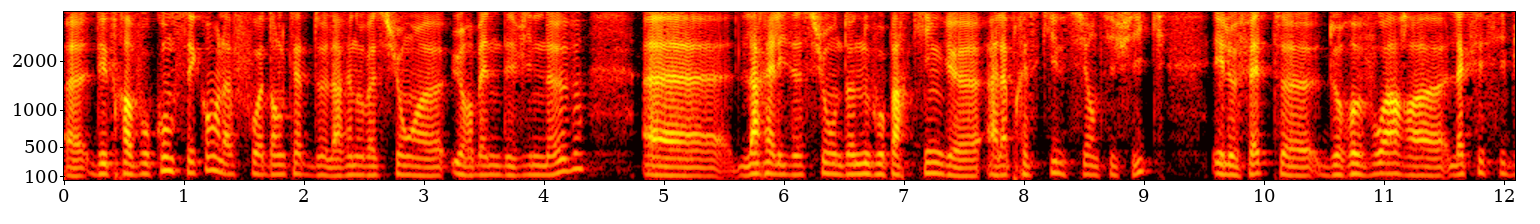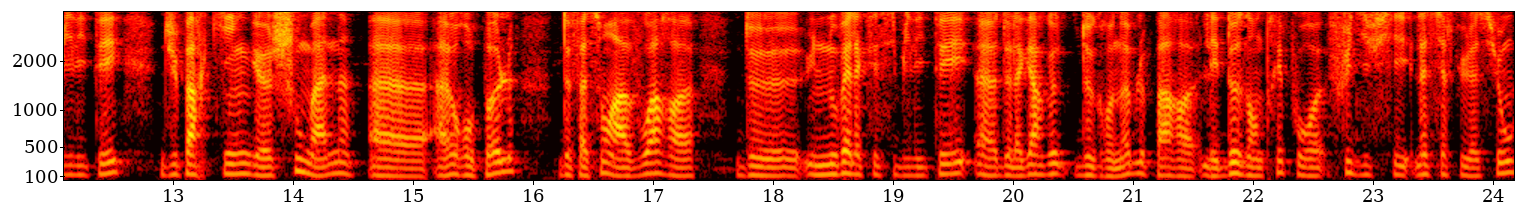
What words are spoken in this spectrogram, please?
euh, des travaux conséquents à la fois dans le cadre de la rénovation euh, urbaine des villes neuves, euh, la réalisation d'un nouveau parking à la presqu'île scientifique et le fait de revoir l'accessibilité du parking Schumann à Europol de façon à avoir une nouvelle accessibilité de la gare de Grenoble par les deux entrées pour fluidifier la circulation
